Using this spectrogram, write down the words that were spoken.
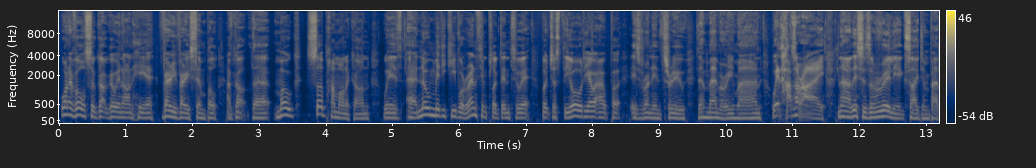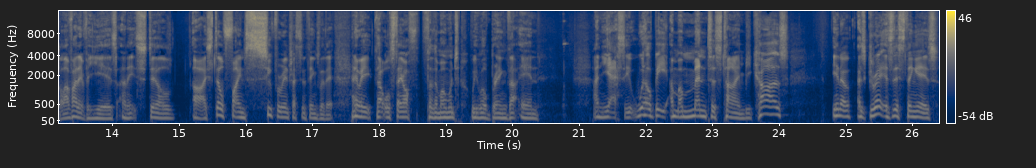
what I've also got going on here, very, very simple. I've got the Moog Subharmonicon with uh, no MIDI keyboard or anything plugged into it, but just the audio output is running through the Memory Man with Hazarai. Now, this is a really exciting pedal. I've had it for years and it's still oh, I still find super interesting things with it. Anyway, that will stay off for the moment. We will bring that in. And yes, it will be a momentous time because, you know, as great as this thing is,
